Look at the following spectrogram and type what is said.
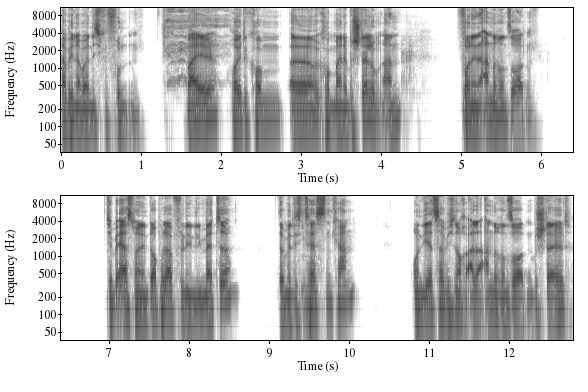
habe ihn aber nicht gefunden. Weil heute kommen, äh, kommt meine Bestellung an von den anderen Sorten. Ich habe erstmal den Doppelapfel in Limette, damit ich es Mhm. testen kann. Und jetzt habe ich noch alle anderen Sorten bestellt.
